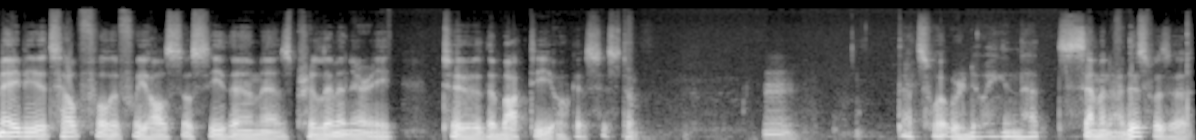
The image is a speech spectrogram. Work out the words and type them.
maybe it's helpful if we also see them as preliminary to the bhakti yoga system. Mm. That's what we're doing in that seminar. This was a,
